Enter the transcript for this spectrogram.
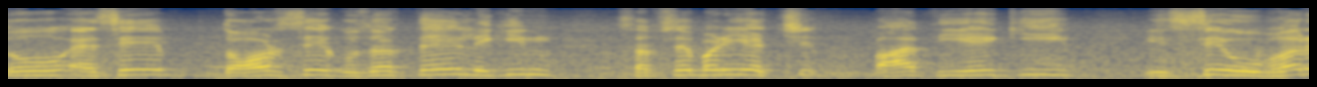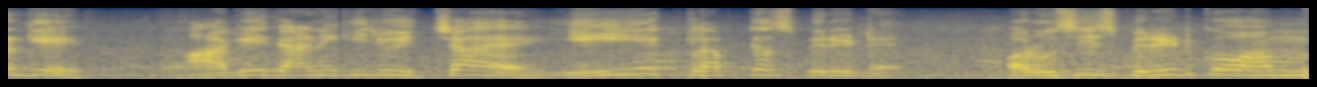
तो ऐसे दौर से गुजरते हैं, लेकिन सबसे बड़ी अच्छी बात यह है कि इससे उभर के आगे जाने की जो इच्छा है, यही एक क्लब का स्पिरिट है। और उसी स्पिरिट को हम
